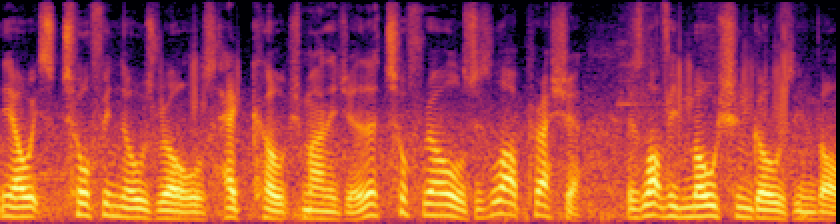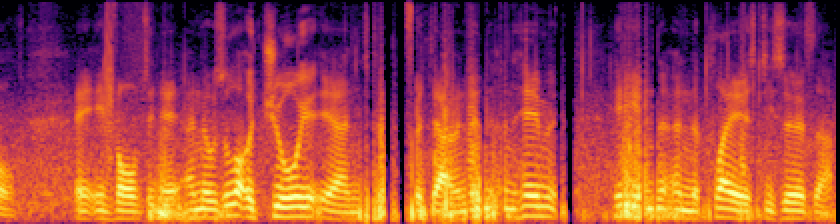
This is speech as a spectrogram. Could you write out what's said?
You know, it's tough in those roles. Head coach, manager. They're tough roles. There's a lot of pressure. There's a lot of emotion goes involved eh, involved in it. And there was a lot of joy at the end for Darren. And, and him, he and and the players deserve that.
